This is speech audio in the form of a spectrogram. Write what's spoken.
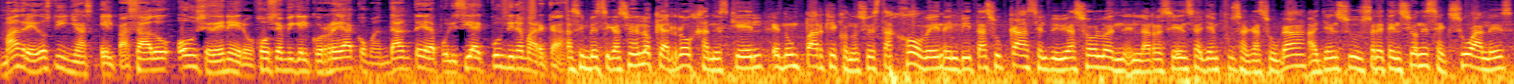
madre de dos niñas, el pasado 11 de enero. José Miguel Correa, comandante de la policía de Cundinamarca. Las investigaciones lo que arrojan es que él en un parque conoció a esta joven, le invita a su casa, él vivía solo en, la residencia allá en Fusagasugá, allá en sus pretensiones sexuales,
